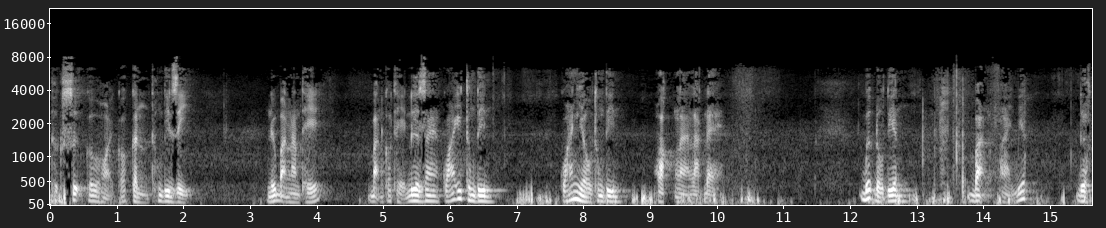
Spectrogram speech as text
thực sự câu hỏi có cần thông tin gì. Nếu bạn làm thế, bạn có thể đưa ra quá ít thông tin quá nhiều thông tin hoặc là lạc đề. Bước đầu tiên, bạn phải biết được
